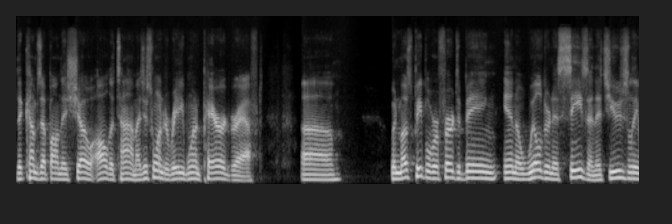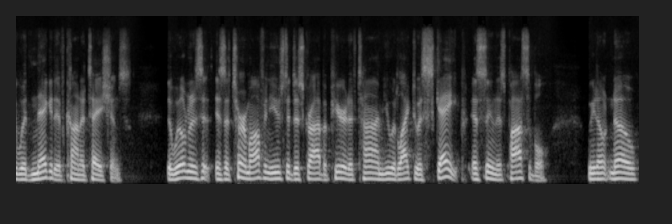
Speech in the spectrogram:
that comes up on this show all the time. I just wanted to read one paragraph. Uh, when most people refer to being in a wilderness season, it's usually with negative connotations. The wilderness is a term often used to describe a period of time you would like to escape as soon as possible. We don't know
